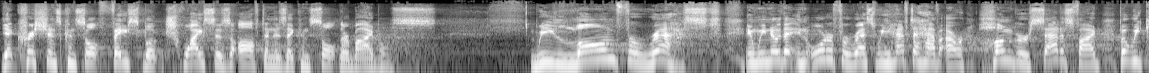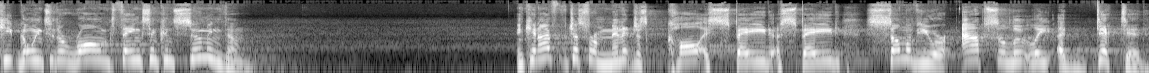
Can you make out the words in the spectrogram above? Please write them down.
Yet Christians consult Facebook twice as often as they consult their Bibles. We long for rest, and we know that in order for rest, we have to have our hunger satisfied, but we keep going to the wrong things and consuming them. And can I just for a minute just call a spade a spade? Some of you are absolutely addicted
